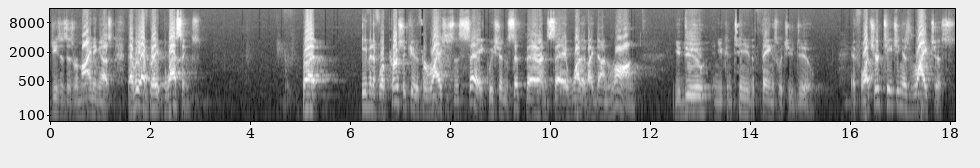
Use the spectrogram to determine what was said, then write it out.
Jesus is reminding us that we have great blessings. But even if we're persecuted for righteousness' sake, we shouldn't sit there and say, What have I done wrong? You do and you continue the things which you do. If what you're teaching is righteous,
